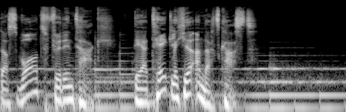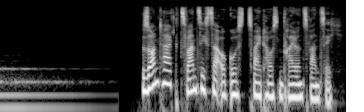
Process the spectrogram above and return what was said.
Das Wort für den Tag. Der tägliche Andachtscast. Sonntag, 20. August 2023.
